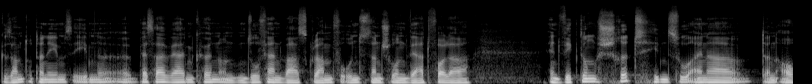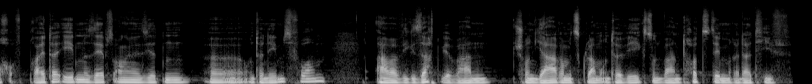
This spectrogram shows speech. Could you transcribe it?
Gesamtunternehmensebene äh, besser werden können. Und insofern war Scrum für uns dann schon wertvoller Entwicklungsschritt hin zu einer dann auch auf breiter Ebene selbstorganisierten äh, Unternehmensform. Aber wie gesagt, wir waren schon Jahre mit Scrum unterwegs und waren trotzdem relativ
